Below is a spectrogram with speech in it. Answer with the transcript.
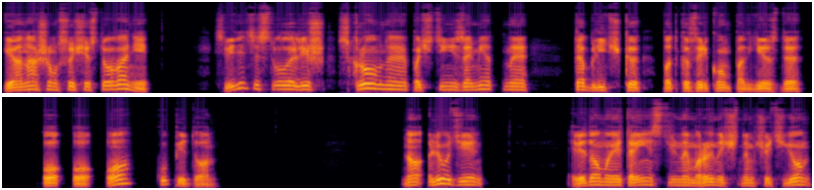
и о нашем существовании свидетельствовала лишь скромная, почти незаметная табличка под козырьком подъезда ООО «Купидон». Но люди, ведомые таинственным рыночным чутьем,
